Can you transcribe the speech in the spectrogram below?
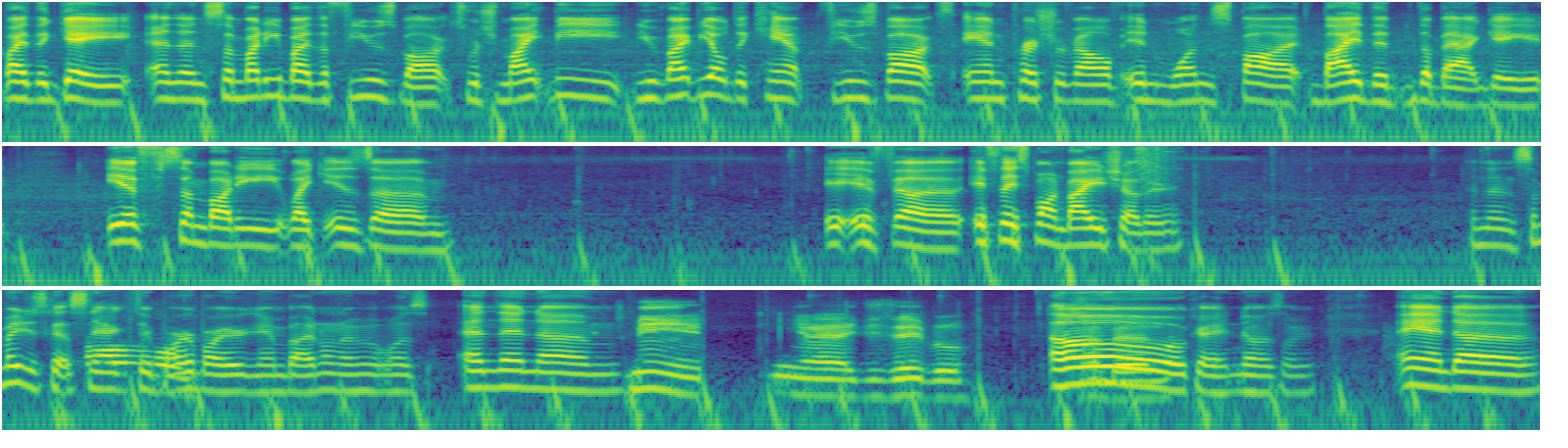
by the gate and then somebody by the fuse box which might be you might be able to camp fuse box and pressure valve in one spot by the the back gate if somebody like is um if uh if they spawn by each other and then somebody just got snagged through Oh. barbed wire again but i don't know who it was and then um Me, me, I disable. Oh, okay. No, it's okay. And uh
